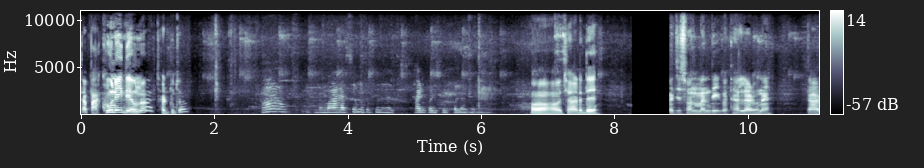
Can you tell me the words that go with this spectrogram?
ତା ପାଖକୁ ନେଇ ଦେଉନ ଛାଟୁଛ ହଁ ମା ଆସି ମୋତେ ଫାଡ଼ି ପଡ଼ିଛି ଖୋଲା ହଁ ହଉ ଛାଡ଼ ଦେ ଆଜି ସମ୍ମାନ ଦେଇ କଥା ହେଲା ବେଳକୁ ନା ତା'ର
